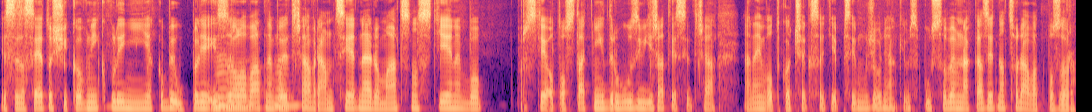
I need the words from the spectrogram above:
jestli zase je to šikovný kvůli ní jakoby úplně hmm, izolovat, nebo je hmm. třeba v rámci jedné domácnosti, nebo prostě od ostatních druhů zvířat, jestli třeba, já nevím, od koček se ti psy můžou nějakým způsobem nakazit, na co dávat pozor.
